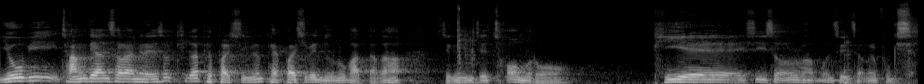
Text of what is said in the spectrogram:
욥이 장대한 사람이라 해서 키가 180이면 180의 눈으로 봤다가 지금 이제 처음으로 비의 시선으로 한번 세상을 보기 시작.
